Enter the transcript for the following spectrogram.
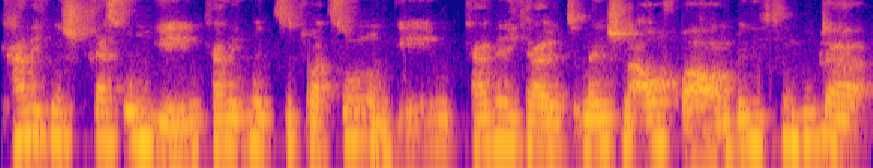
kann ich mit Stress umgehen, kann ich mit Situationen umgehen, kann ich halt Menschen aufbauen, bin ich ein guter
